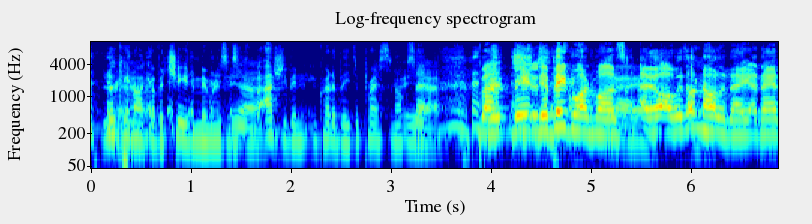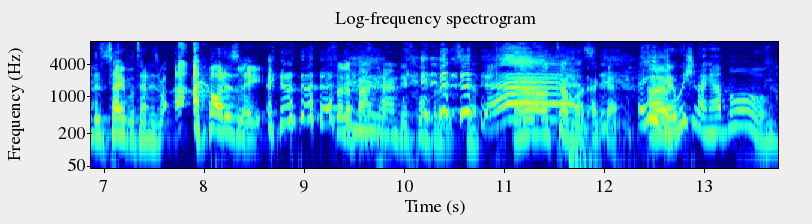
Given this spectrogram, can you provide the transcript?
looking Yeah. like I've achieved and been really successful, Yeah. but actually been incredibly depressed and upset. Yeah. But She the, just- the big one was Yeah, I, yeah. I was on holiday and they had the table tennis. Uh, honestly, Full of backhanded compliments. Yeah. Yes. Oh, come on. Okay. there you Um, go. We should hang out more.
